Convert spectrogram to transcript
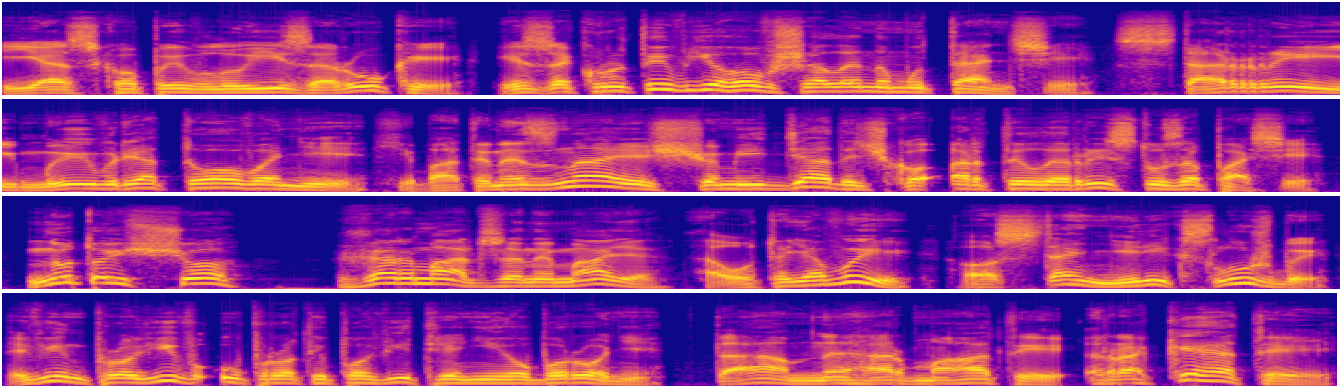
Я схопив Луї за руки і закрутив його в шаленому танці. Старий, ми врятовані. Хіба ти не знаєш, що мій дядечко артилерист у запасі? Ну то й що? Гармат же немає. А от уяви, останній рік служби він провів у протиповітряній обороні. Там не гармати, ракети.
